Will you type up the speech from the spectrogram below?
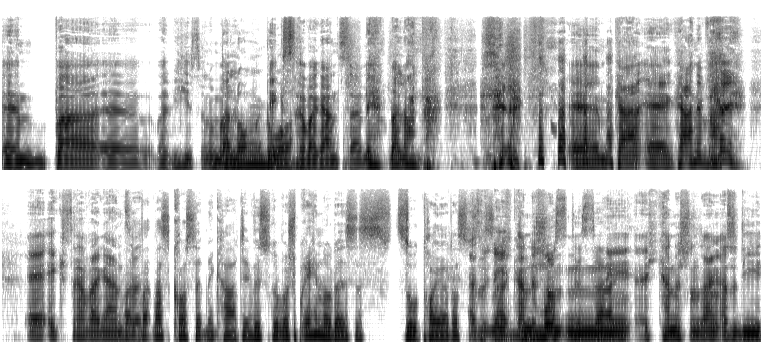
ähm, Bar, äh, wie hieß der nochmal? Ballon d'Or. Extravaganza. Nee, Ballon ähm, Kar äh, Karneval. Äh, Extravaganza. Was, was kostet eine Karte? Willst du drüber sprechen oder ist es so teuer, dass du Also nee, ich kann du das schon, nee, ich kann das schon sagen. Also die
